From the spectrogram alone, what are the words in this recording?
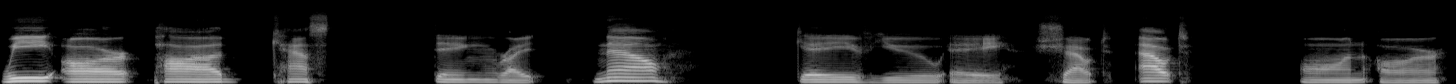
We are podcasting right now. Gave you a shout out on our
